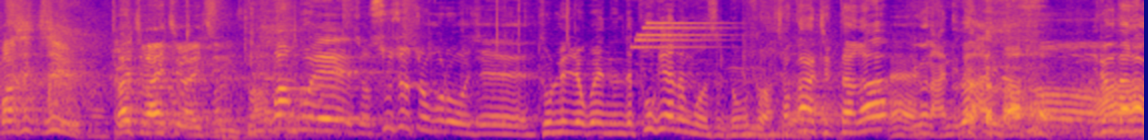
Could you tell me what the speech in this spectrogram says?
맛있지? 맛있지 맛있지 맛있지 중반부에 저 수저 쪽으로 이제 돌리려고 했는데 포기하는 모습 너무 좋았어. 젓가락 짚다가 이건 아니다 이러다가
